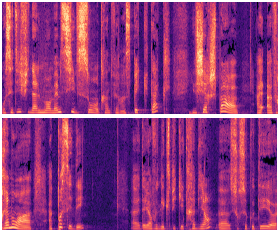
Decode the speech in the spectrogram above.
On s'est dit finalement, même s'ils sont en train de faire un spectacle, ils cherchent pas à à, vraiment à, posséder. Euh, d'ailleurs, vous l'expliquez très bien euh, sur ce côté, euh,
